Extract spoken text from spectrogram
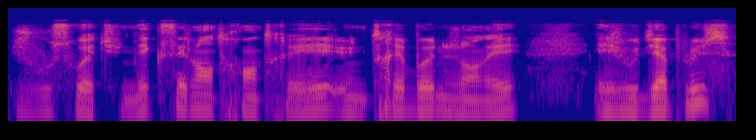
Je vous souhaite une excellente rentrée, une très bonne journée, et je vous dis à plus.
